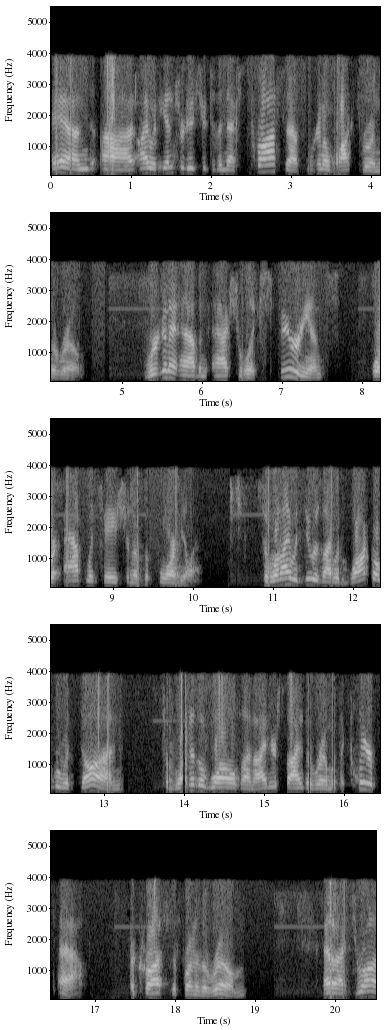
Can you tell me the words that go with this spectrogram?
and uh, I would introduce you to the next process we're going to walk through in the room. We're going to have an actual experience or application of the formula. So what I would do is I would walk over with Dawn to one of the walls on either side of the room with a clear path across the front of the room, and I draw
